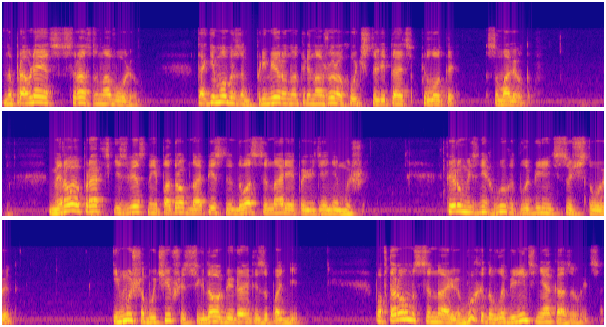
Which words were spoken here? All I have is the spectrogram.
направляется сразу на волю. Таким образом, к примеру, на тренажерах учатся летать пилоты самолетов. В мировой практике известны и подробно описаны два сценария поведения мыши. В первом из них выход в лабиринте существует, и мышь, обучившись, всегда убегает из западни. По второму сценарию выхода в лабиринте не оказывается.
